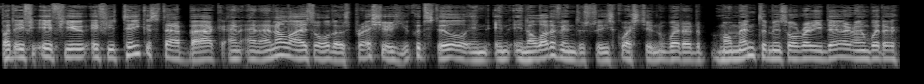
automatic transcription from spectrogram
But if if you if you take a step back and, and analyze all those pressures, you could still in, in, in a lot of industries question whether the momentum is already there and whether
